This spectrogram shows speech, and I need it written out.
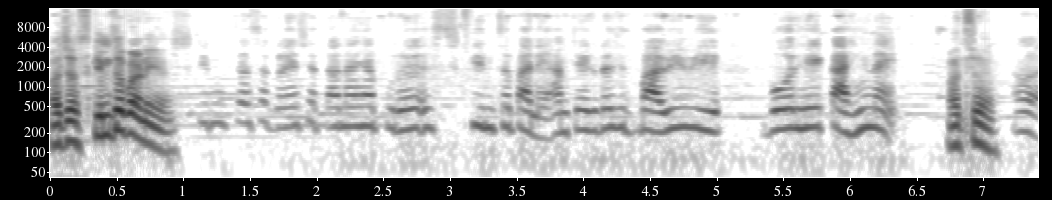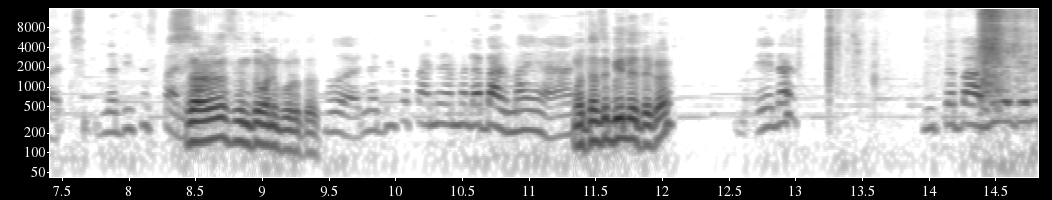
अच्छा स्कीमचं पाणी आहे? स्कीमचं सगळ्या शेताना ह्या पुरं स्कीमचं पाणी आहे. आमच्या इकडे बावी वि- बोर हे काही नाही. अच्छा. होय नदीचंच पाणी. सरळ स्कीमचं पाणी पुरवतात. होय नदीचं पाणी आम्हाला बारमाही आहे. मग त्यांचं बिल येतं का? येणार इथं बावी वगैरे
